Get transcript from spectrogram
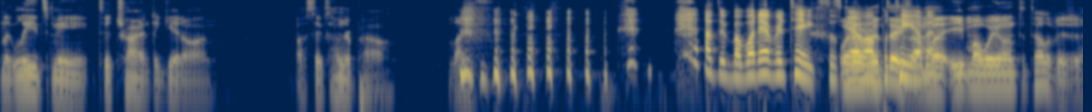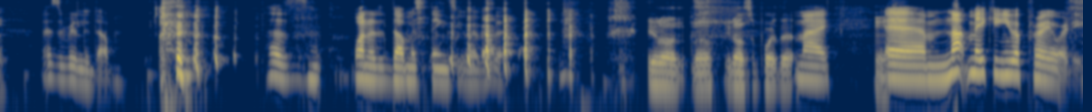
like leads me to trying to get on my 600 pound life Att du bara whatever it takes så ska jag whatever vara på takes i'm gonna eat my way onto television That's really dumb. That's one of the dumbest things you've ever said. you don't no you don't support that Nej. Um, not making you a priority.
